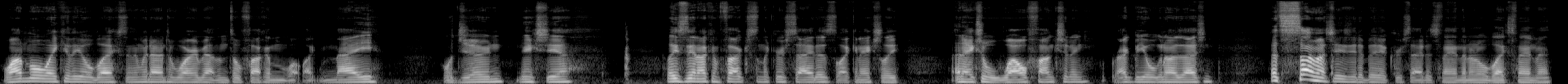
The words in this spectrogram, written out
One more week of the All Blacks, and then we don't have to worry about them until fucking, what, like May or June next year. At least then I can focus on the Crusaders, like an actually, an actual well-functioning rugby organisation. It's so much easier to be a Crusaders fan than an All Blacks fan, man.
